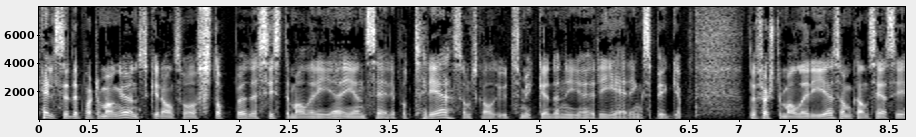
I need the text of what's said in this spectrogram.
Helsedepartementet ønsker altså å stoppe det siste maleriet i en serie på tre som skal utsmykke det nye regjeringsbygget. Det første maleriet, som kan ses i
